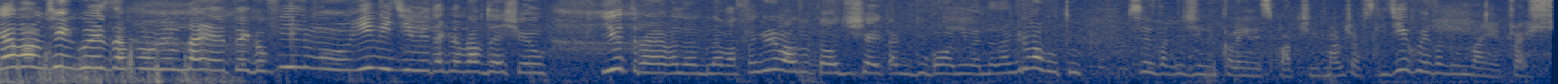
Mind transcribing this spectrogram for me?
Ja Wam dziękuję za oglądanie tego filmu i widzimy tak naprawdę się jutro, ja będę dla Was nagrywał, to, dzisiaj tak długo nie będę nagrywał, bo tu jest za godzinę kolejny skład, czyli Malczewski. Dziękuję za oglądanie, cześć!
